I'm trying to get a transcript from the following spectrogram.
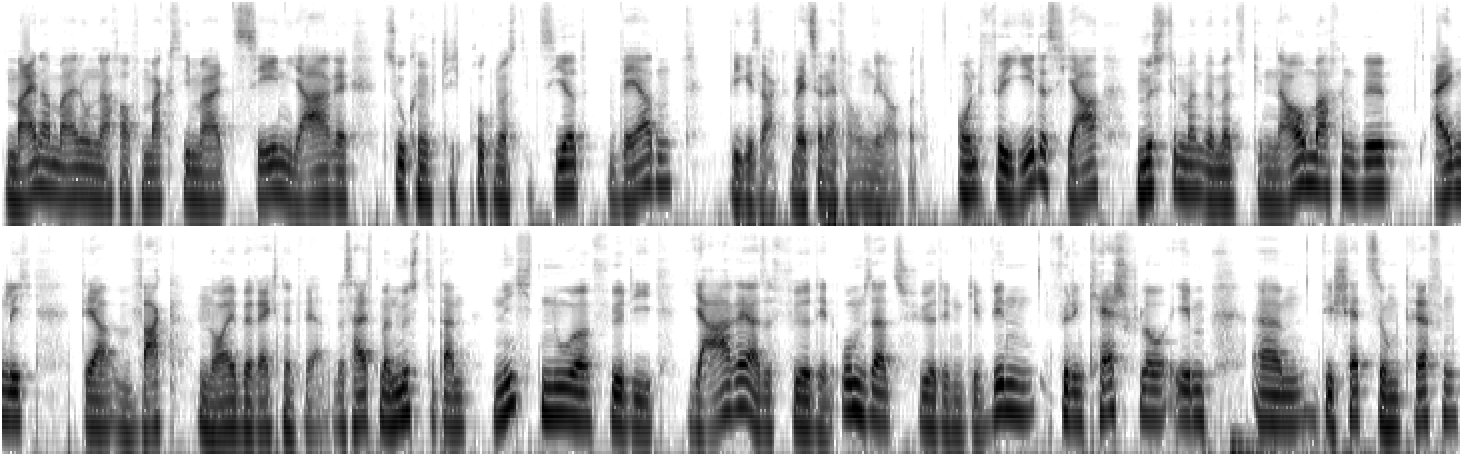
meiner Meinung nach auf maximal zehn Jahre zukünftig prognostiziert werden. Wie gesagt, weil es dann einfach ungenau wird. Und für jedes Jahr müsste man, wenn man es genau machen will, eigentlich der WAC neu berechnet werden. Das heißt, man müsste dann nicht nur für die Jahre, also für den Umsatz, für den Gewinn, für den Cashflow eben ähm, die Schätzung treffen,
